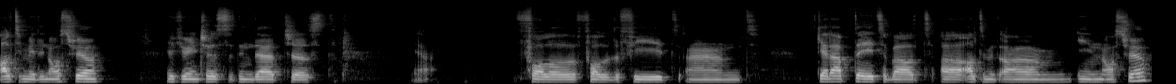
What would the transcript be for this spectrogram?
Ultimate in Austria. If you're interested in that, just yeah, follow follow the feed and get updates about uh, Ultimate Arm in Austria.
